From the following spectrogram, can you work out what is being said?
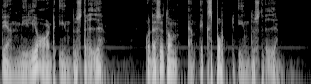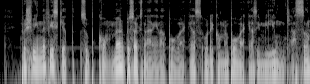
Det är en miljardindustri och dessutom en exportindustri. Försvinner fisket så kommer besöksnäringen att påverkas och det kommer att påverkas i miljonklassen.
